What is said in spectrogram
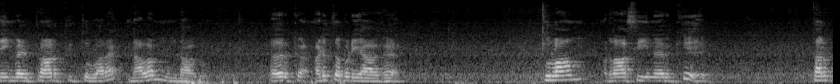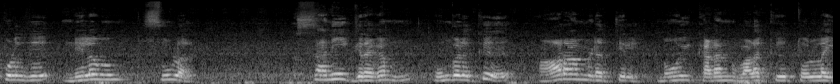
நீங்கள் பிரார்த்தித்து வர நலம் உண்டாகும். அதற்கு அடுத்தபடியாக துலாம் ராசியினருக்கு தற்பொழுது நிலவும் சூழல். சனி கிரகம் உங்களுக்கு ஆறாம் இடத்தில் நோய் கடன் வழக்கு தொல்லை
